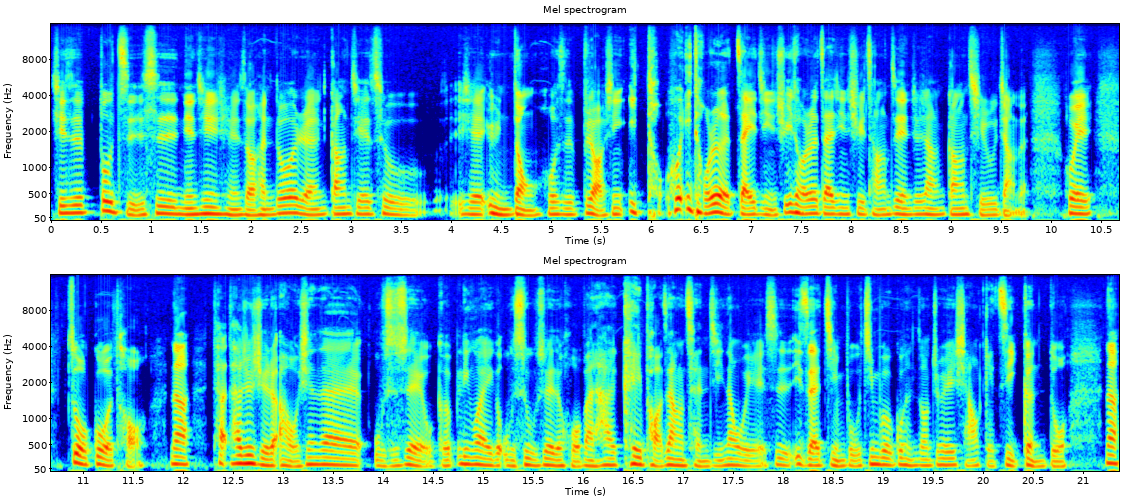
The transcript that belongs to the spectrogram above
其实不只是年轻选手，很多人刚接触一些运动，或是不小心一头会一头热栽进去，一头热栽进去，常见就像刚刚齐如讲的，会做过头。那他他就觉得啊，我现在五十岁，我隔另外一个五十五岁的伙伴，他可以跑这样的成绩，那我也是一直在进步，进步的过程中就会想要给自己更多。那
